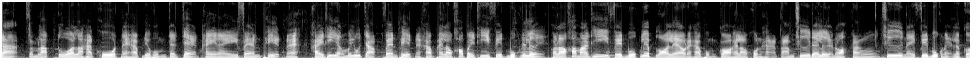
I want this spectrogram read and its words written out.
จะสำหรับตัวรหัสโค้ดนะครับเดี๋ยวผมจะแจกให้ในแฟนเพจนะใครที่ยังไม่รู้จักแฟนเพจนะครับให้เราเข้าไปที่ Facebook ได้เลยพอเราเข้ามาที่ Facebook เรียบร้อยแล้วนะครับผมก็ให้เราค้นหาตามชื่อได้เลยเนาะทั้งชื่อใน Facebook เนี่ยแล้วก็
